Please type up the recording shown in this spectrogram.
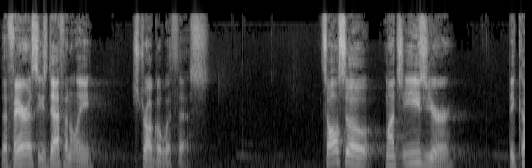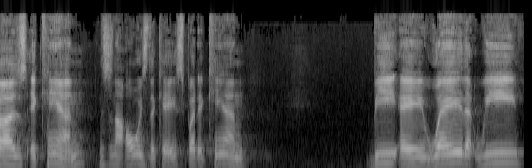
The Pharisees definitely struggle with this. It's also much easier because it can, this is not always the case, but it can be a way that we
